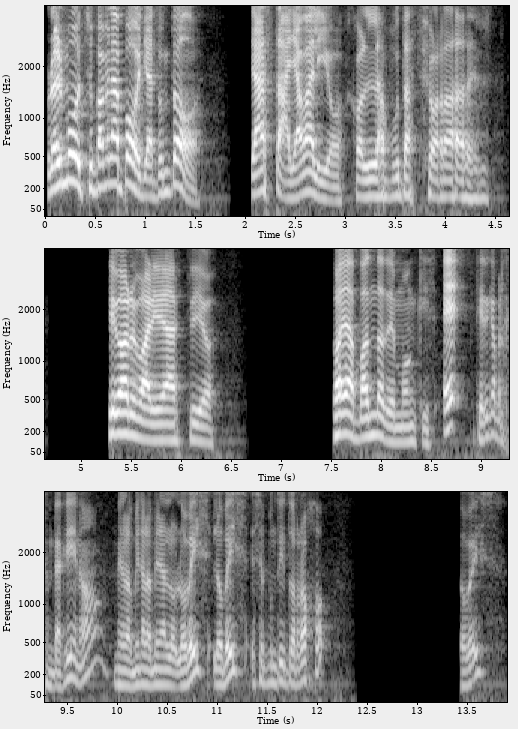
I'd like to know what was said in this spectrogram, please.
Bro, el mood, chupame la polla, tonto. Ya está, ya valió. Con la puta chorrada del... Qué barbaridad, tío. Vaya banda de monkeys. Eh, tiene que haber gente aquí, ¿no? Míralo, míralo, míralo. ¿Lo veis? ¿Lo veis? Ese puntito rojo. ¿Lo veis?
